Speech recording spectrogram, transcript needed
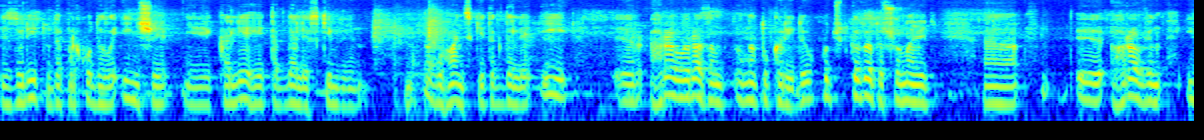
зорі, туди приходили інші і колеги і так далі, з ким він, Луганський і так далі. І е, грали разом на ту. Я хочу сказати, що навіть е, е, грав він і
